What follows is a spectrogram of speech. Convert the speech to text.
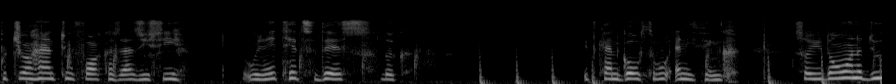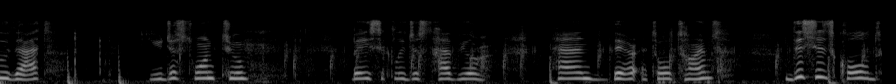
put your hand too far because as you see, when it hits this, look, it can go through anything. So you don't want to do that. You just want to basically just have your hand there at all times. This is called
